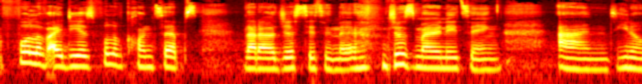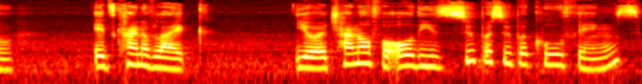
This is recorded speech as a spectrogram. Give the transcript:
full of ideas, full of concepts that are just sitting there, just marinating. And, you know, it's kind of like you're a channel for all these super, super cool things,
